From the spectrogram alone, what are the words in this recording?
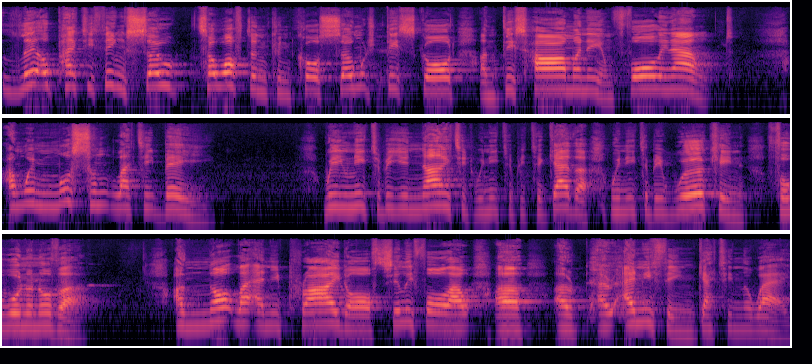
little petty things so, so often can cause so much discord and disharmony and falling out. And we mustn't let it be. We need to be united. We need to be together. We need to be working for one another. And not let any pride or silly fallout or, or, or anything get in the way.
